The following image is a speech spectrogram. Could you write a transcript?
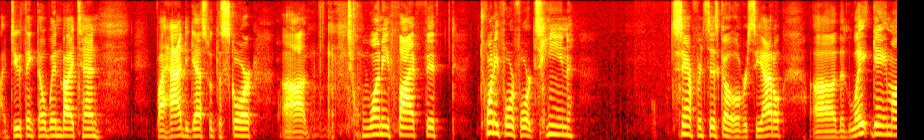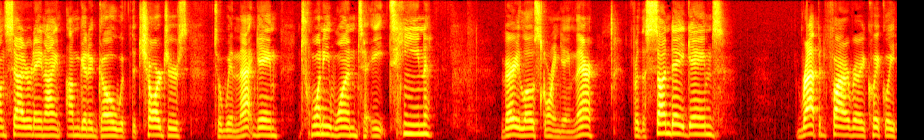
I do think they'll win by 10. If I had to guess with the score, uh, 25 24 14 San Francisco over Seattle. Uh, the late game on Saturday night, I'm going to go with the Chargers to win that game 21 to 18. Very low scoring game there. For the Sunday games, rapid fire very quickly.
